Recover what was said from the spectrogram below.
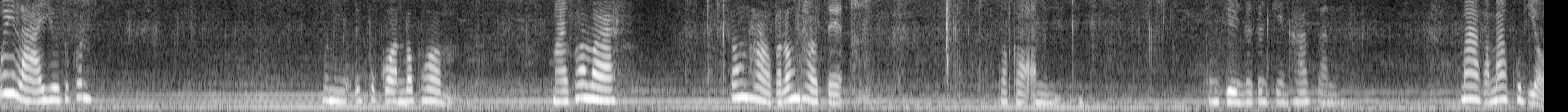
อุ้ยหลายอยู่ทุกคนมันมีอุปกรณ์บ่พร้อม หมายความว่า ต้องเท้ากับต้องเท้าเตะแล้วก็อันกางเกงกับกางเกงขาสั้นมากกับมากผู้เดียว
